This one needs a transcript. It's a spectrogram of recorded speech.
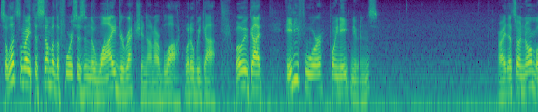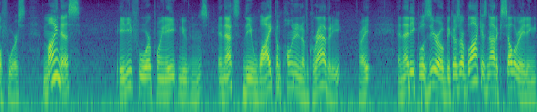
So let's write the sum of the forces in the y direction on our block. What have we got? Well, we've got 84.8 newtons. All right, that's our normal force, minus 84.8 newtons, and that's the y component of gravity, right? And that equals zero because our block is not accelerating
